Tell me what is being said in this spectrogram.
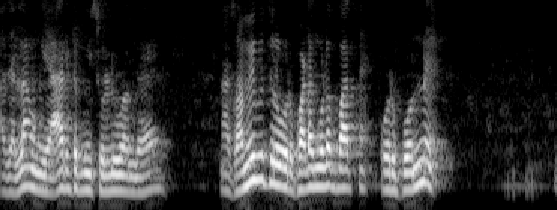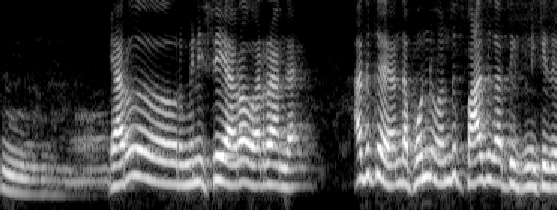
அதெல்லாம் அவங்க யார்கிட்ட போய் சொல்லுவாங்க? நான் சமீபத்தில் ஒரு படம் கூட பார்த்தேன். ஒரு பொண்ணு. யாரோ ஒரு மினிஸ்ட்ரி யாரோ வர்றாங்க. அதுக்கு அந்த பொண்ணு வந்து பாதுகாத்துக்கிட்டு நிற்கிது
